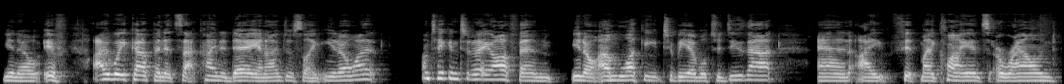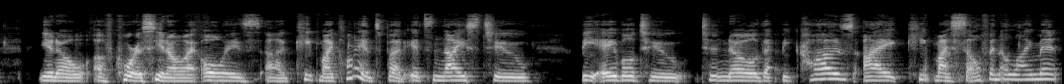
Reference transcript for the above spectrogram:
You know, if I wake up and it's that kind of day and I'm just like, you know what? I'm taking today off and, you know, I'm lucky to be able to do that. And I fit my clients around, you know, of course, you know, I always uh, keep my clients, but it's nice to be able to to know that because I keep myself in alignment,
